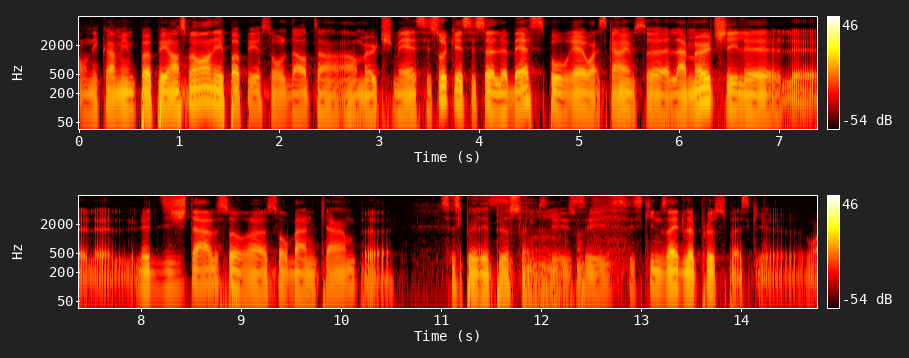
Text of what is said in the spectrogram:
on est quand même pas pire. En ce moment, on est pas pire sold out en, en merch. Mais c'est sûr que c'est ça. Le best, pour vrai, ouais, c'est quand même ça. La merch et le, le, le- le digital sur, euh, sur Bandcamp. euh, C'est ce qui peut aider le plus. c'est-. C'est c'est ce qui nous aide le plus parce que, ouais,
